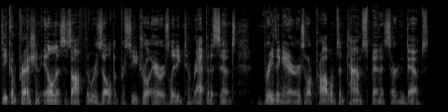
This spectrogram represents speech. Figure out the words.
Decompression illness is often the result of procedural errors leading to rapid ascents, breathing errors, or problems in time spent at certain depths.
